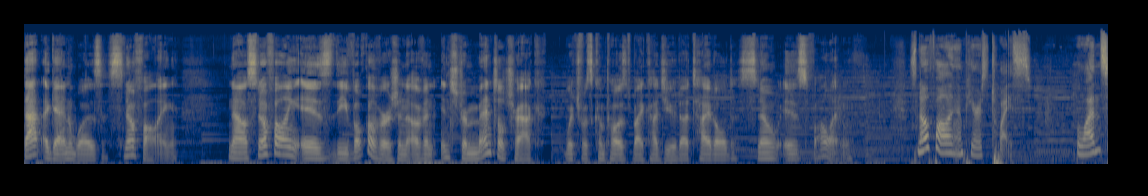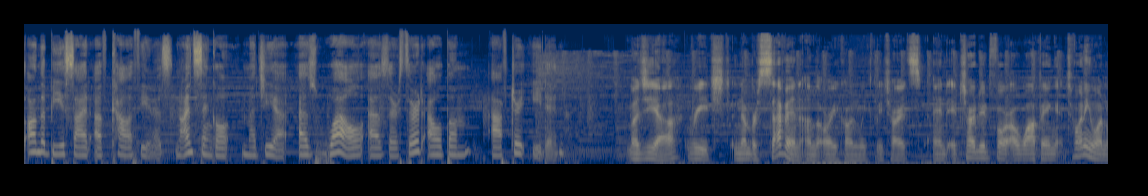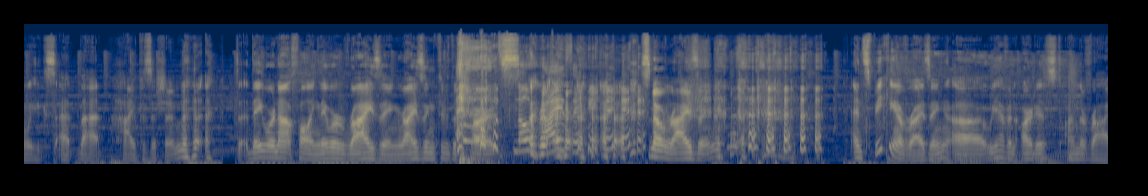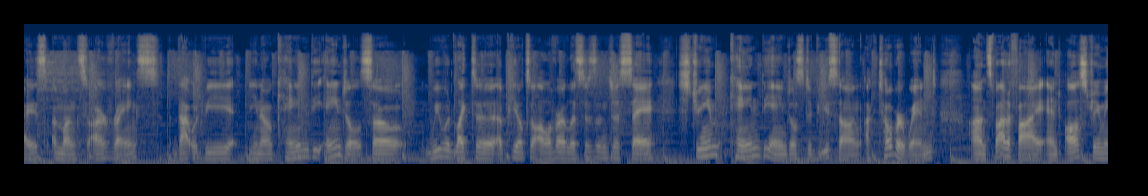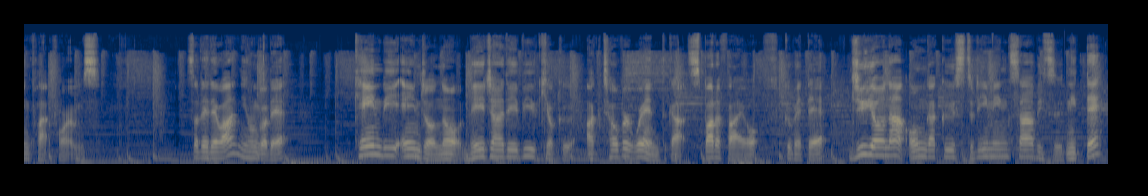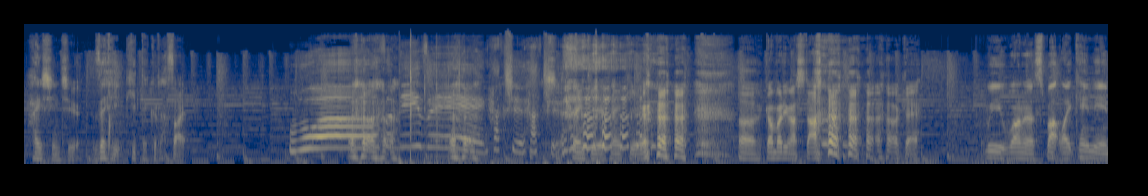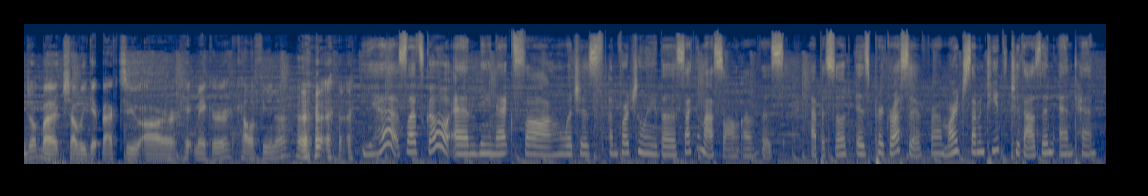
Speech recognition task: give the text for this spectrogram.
That again was Snow Falling. Now, Snow Falling is the vocal version of an instrumental track which was composed by Kajiura titled Snow is Falling. Snow Falling appears twice. Once on the B side of Kalafina's ninth single, Magia, as well as their third album, After Eden. Magia reached number 7 on the Oricon weekly charts, and it charted for a whopping 21 weeks at that high position. they were not falling, they were rising, rising through the charts. Snow rising. Snow rising. and speaking of rising, uh, we have an artist on the rise amongst our ranks. That would be, you know, Kane the Angel. So we would like to appeal to all of our listeners and just say stream Kane the Angel's debut song, October Wind, on Spotify and all streaming platforms. それでは日本語で ケインディ・エンジェルのメジャーデビュー曲 October Wind が Spotify を含めて重要な音楽ストリーミングサービスにて配信中ぜひ聴いてください Whoa, that's amazing! 拍手拍手 Thank you, thank you. uh, 頑張りました。okay. We want to spotlight Kane the Angel, but shall we get back to our hitmaker, Kalafina? Yes, let's go. And the next song, which is unfortunately the second last song of this episode, is Progressive from March 17th, 2010.「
